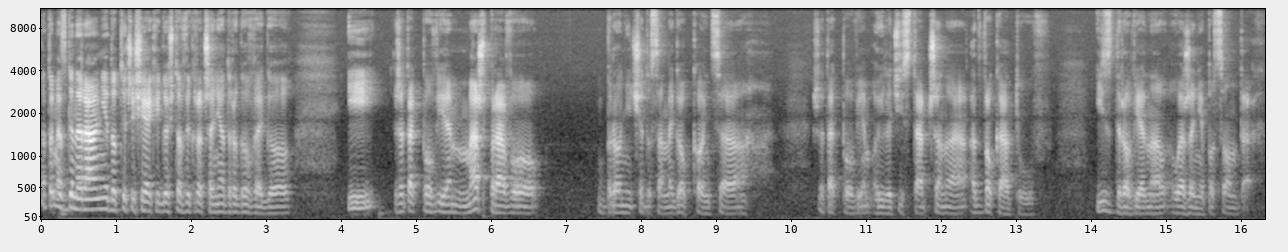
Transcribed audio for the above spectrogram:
Natomiast generalnie dotyczy się jakiegoś to wykroczenia drogowego i, że tak powiem, masz prawo bronić się do samego końca że tak powiem, o ile Ci starcza na adwokatów i zdrowia na łażenie po sądach.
